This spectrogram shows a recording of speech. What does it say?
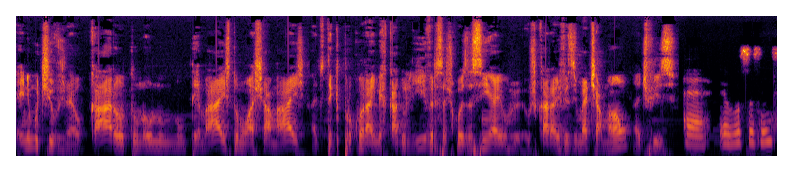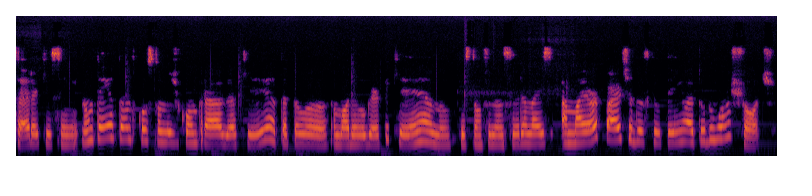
N motivos, né? O caro, tu não, não, ter mais, tu não achar mais, aí tu tem que procurar em Mercado Livre, essas coisas assim, aí os, caras às vezes metem a mão, é difícil. É, eu vou ser sincera que assim, não tenho tanto costume de comprar HQ, até pela. Eu moro em lugar pequeno, questão financeira, mas a maior parte das que eu tenho é tudo one shot.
